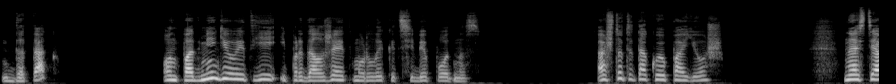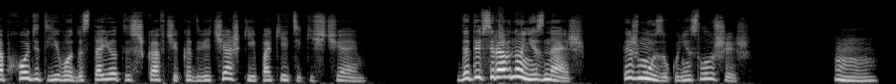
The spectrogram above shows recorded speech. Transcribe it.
«Да так». Он подмигивает ей и продолжает мурлыкать себе под нос. «А что ты такое поешь?» Настя обходит его, достает из шкафчика две чашки и пакетики с чаем. «Да ты все равно не знаешь. Ты ж музыку не слушаешь». «Угу».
